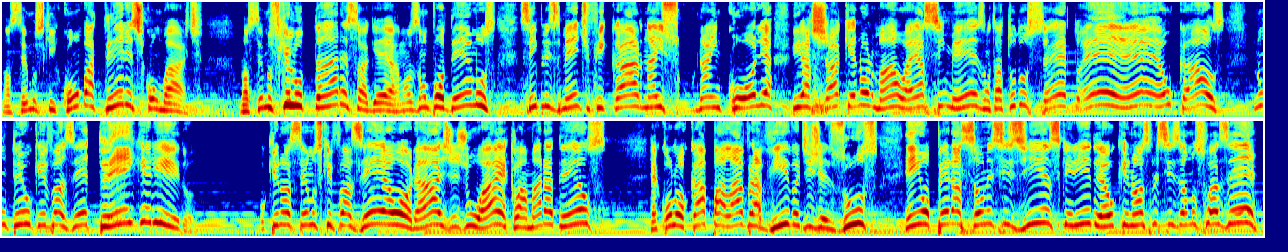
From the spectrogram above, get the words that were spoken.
Nós temos que combater esse combate. Nós temos que lutar essa guerra. Nós não podemos simplesmente ficar na, na encolha e achar que é normal, é assim mesmo, está tudo certo. É, é, é o caos. Não tem o que fazer. Tem, querido. O que nós temos que fazer é orar, jejuar, é clamar a Deus. É colocar a palavra viva de Jesus em operação nesses dias, querido. É o que nós precisamos fazer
